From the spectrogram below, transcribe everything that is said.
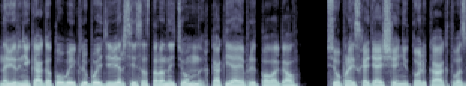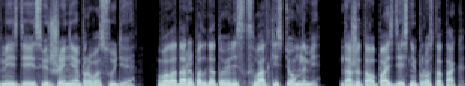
наверняка готовые к любой диверсии со стороны темных, как я и предполагал. Все происходящее не только акт возмездия и свершения правосудия. Володары подготовились к схватке с темными. Даже толпа здесь не просто так.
